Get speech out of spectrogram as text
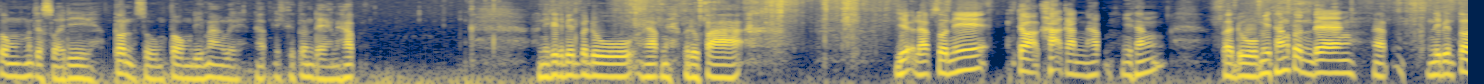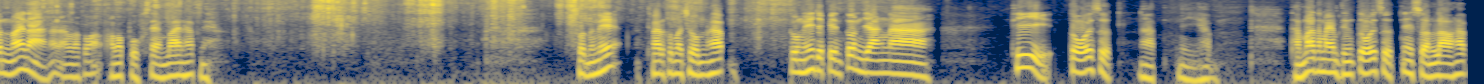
ทรงมันจะสวยดีต้นสูงตรงดีมากเลยนะครับ นี่คือต้นแดงนะครับ อันนี้ก็จะเป็นประดูนะครับเนี่ยประดูปลาเยอะแล้วครับส่วนนี้ก็คะกันนะครับ มีทั้ง ประดูมีทั้งต้นแดงครับอันนี้เป็นต้นน้อยหนาเราก็เอามาปลูกแซมไว้นครับเนี่ย ส่วนตรงนี้พาคนมาชมนะครับ ตรงนี้จะเป็นต้นยางนาที่โตที่สุดนะครับนี่ครับถามว่าทำไมมันถึงโตที่สุดในส่วนเราครับ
